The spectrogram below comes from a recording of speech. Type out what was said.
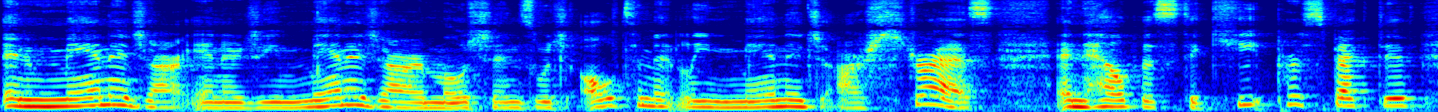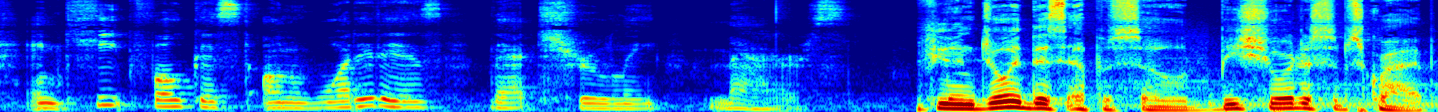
and manage our energy, manage our emotions, which ultimately manage our stress and help us to keep perspective and keep focused on what it is that truly matters. If you enjoyed this episode, be sure to subscribe,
